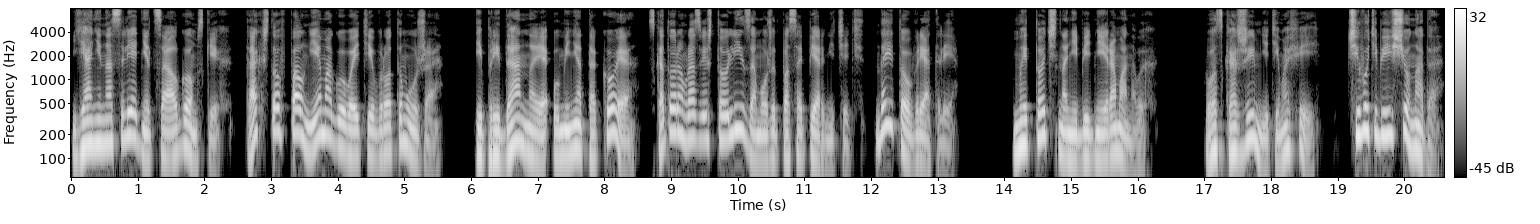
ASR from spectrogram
Я не наследница Алгомских, так что вполне могу войти в род мужа. И приданное у меня такое, с которым разве что Лиза может посоперничать, да и то вряд ли». Мы точно не беднее Романовых. Вот скажи мне, Тимофей, чего тебе еще надо?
